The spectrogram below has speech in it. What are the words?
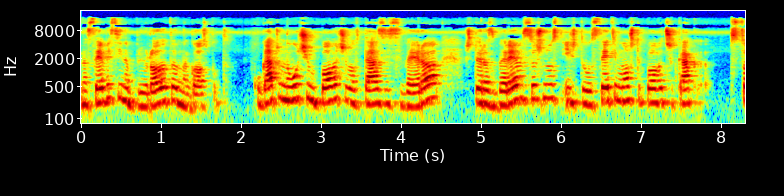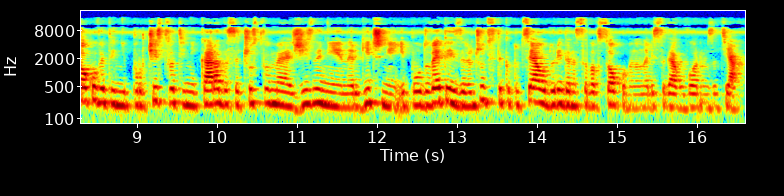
на себе си, на природата, на Господ. Когато научим повече в тази сфера, ще разберем всъщност и ще усетим още повече как соковете ни прочистват и ни карат да се чувстваме жизнени енергични и плодовете и зеленчуците като цяло, дори да не са в сокове, но нали сега говорим за тях.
